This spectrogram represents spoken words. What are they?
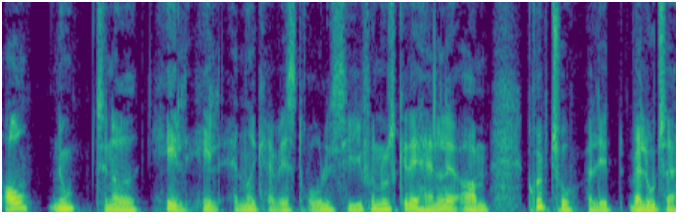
Og nu til noget helt, helt andet, kan jeg vist roligt sige, for nu skal det handle om kryptovaluta.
